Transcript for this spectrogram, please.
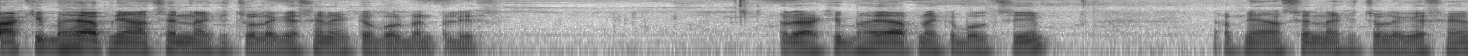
রাকিব ভাই, আপনি আছেন নাকি? চলে গেছেন, একটু বলবেন প্লিজ রাকিব ভাই, আপনাকে বলছি, আপনি আছেন নাকি? চলে গেছেন।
